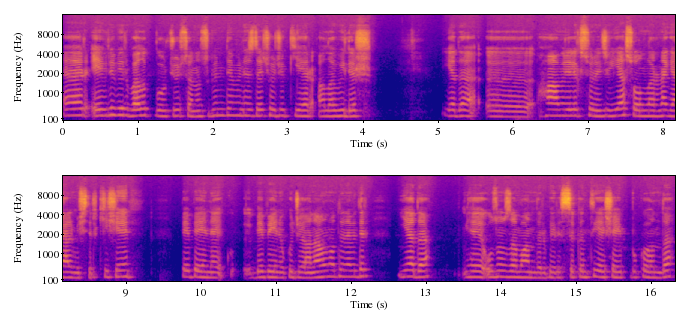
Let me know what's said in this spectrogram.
eğer evli bir balık burcuysanız gündeminizde çocuk yer alabilir. Ya da e, hamilelik süreci ya sonlarına gelmiştir. Kişinin bebeğine bebeğini kucağına alma dönemidir ya da e, uzun zamandır beri sıkıntı yaşayıp bu konuda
